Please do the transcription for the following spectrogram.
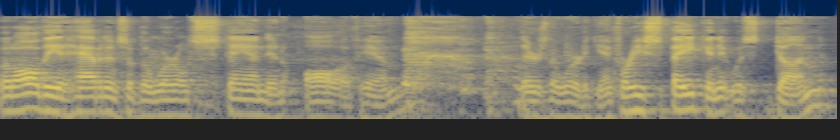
Let all the inhabitants of the world stand in awe of him. There's the word again. For he spake and it was done.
